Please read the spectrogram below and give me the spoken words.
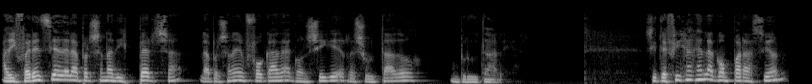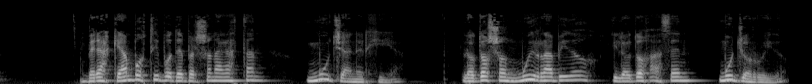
A diferencia de la persona dispersa, la persona enfocada consigue resultados brutales. Si te fijas en la comparación, verás que ambos tipos de personas gastan mucha energía. Los dos son muy rápidos y los dos hacen mucho ruido.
